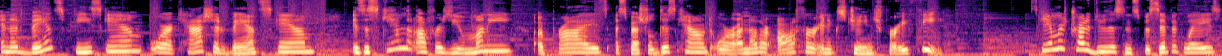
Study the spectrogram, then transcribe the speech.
An advance fee scam or a cash advance scam is a scam that offers you money, a prize, a special discount, or another offer in exchange for a fee. Scammers try to do this in specific ways,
